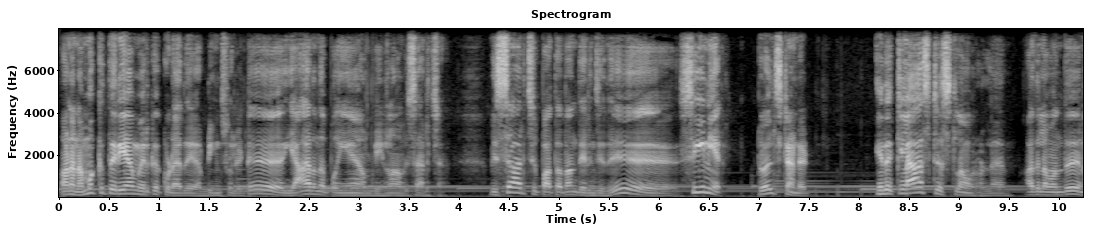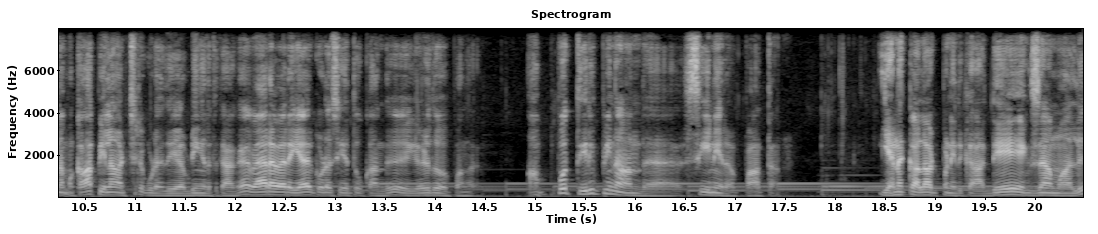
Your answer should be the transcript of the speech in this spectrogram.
ஆனால் நமக்கு தெரியாமல் இருக்கக்கூடாது அப்படின்னு சொல்லிட்டு யார் அந்த பையன் அப்படின்லாம் விசாரித்தேன் விசாரித்து பார்த்தா தான் தெரிஞ்சுது சீனியர் டுவெல்த் ஸ்டாண்டர்ட் இந்த கிளாஸ் டெஸ்ட்லாம் வரும்ல அதில் வந்து நம்ம காப்பிலாம் அடிச்சிடக்கூடாது அப்படிங்கிறதுக்காக வேறு வேறு ஏர் கூட சேர்த்து உட்காந்து எழுத வைப்பாங்க. அப்போ திருப்பி நான் அந்த சீனியரை பார்த்தேன். எனக்கு அலாட் பண்ணியிருக்க அதே எக்ஸாம் ஆள்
